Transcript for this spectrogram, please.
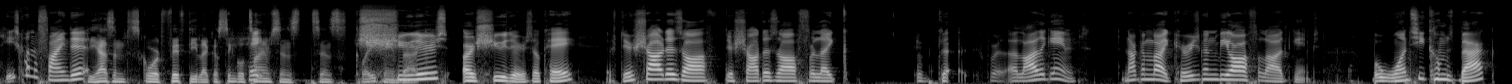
He's gonna find it. He hasn't scored 50 like a single Hey, time since since Clay came back. shooters are shooters, okay? If their shot is off, their shot is off for like for a lot of games. Not gonna lie, Curry's gonna be off a lot of games, but once he comes back,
